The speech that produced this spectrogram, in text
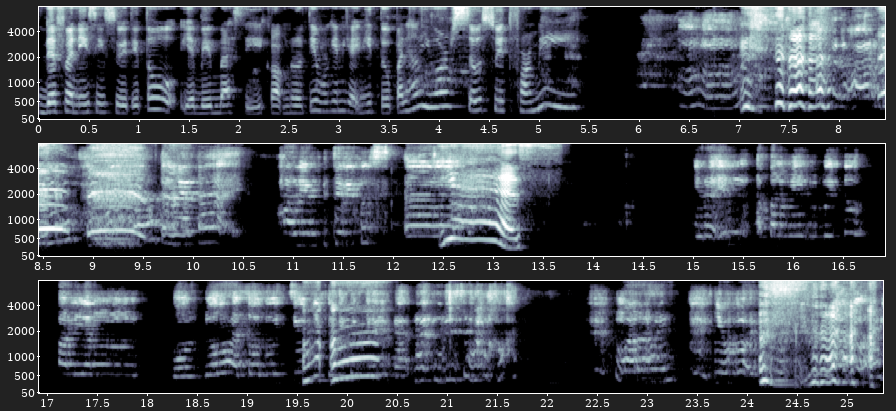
definisi sweet itu ya bebas sih. Kalau menurut you mungkin kayak gitu. Padahal you are so sweet for me. Ternyata hal yang kecil itu yes. kirain apa namanya dulu itu hal yang bodoh atau lucu Uh-uh. gitu gitu karena bisa marahan nyogok nyogok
